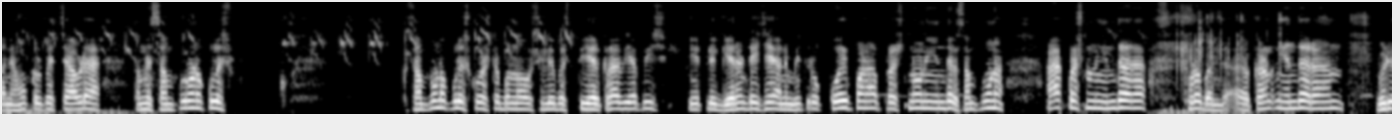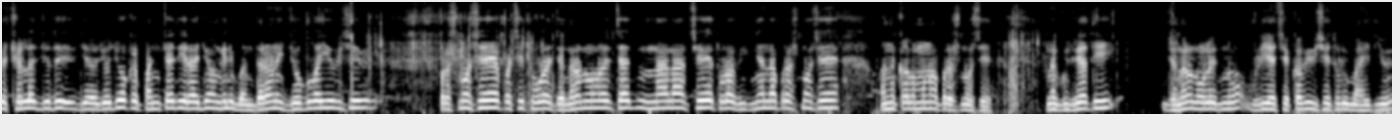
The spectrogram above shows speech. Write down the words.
અને હું કલ્પેશ ચાવડા, તમને સંપૂર્ણ પોલીસ સંપૂર્ણ પોલીસ કોન્સ્ટેબલનો સિલેબસ તૈયાર કરાવી આપીશ એટલી ગેરંટી છે અને મિત્રો કોઈ પણ પ્રશ્નોની અંદર, સંપૂર્ણ આ પ્રશ્નોની અંદર, થોડા બંધ કરણની અંદર વીડિયો છેલ્લે જુદી જોજો કે પંચાયતી રાજ્યો અંગેની બંધારણની જોગવાઈઓ વિશે પ્રશ્નો છે, પછી થોડા જનરલ નોલેજના છે, થોડા વિજ્ઞાનના પ્રશ્નો છે, અને કલમોના પ્રશ્નો છે. અને ગુજરાતી જનરલ નોલેજનો વીડિયો છે, કવિ વિશે થોડી માહિતી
